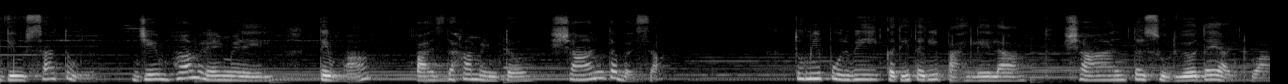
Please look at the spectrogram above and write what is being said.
दिवसातून जेव्हा वेळ मिळेल तेव्हा पाच दहा मिनटं शांत बसा. तुम्ही पूर्वी कधीतरी पाहिलेला शांत सूर्योदय आठवा.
